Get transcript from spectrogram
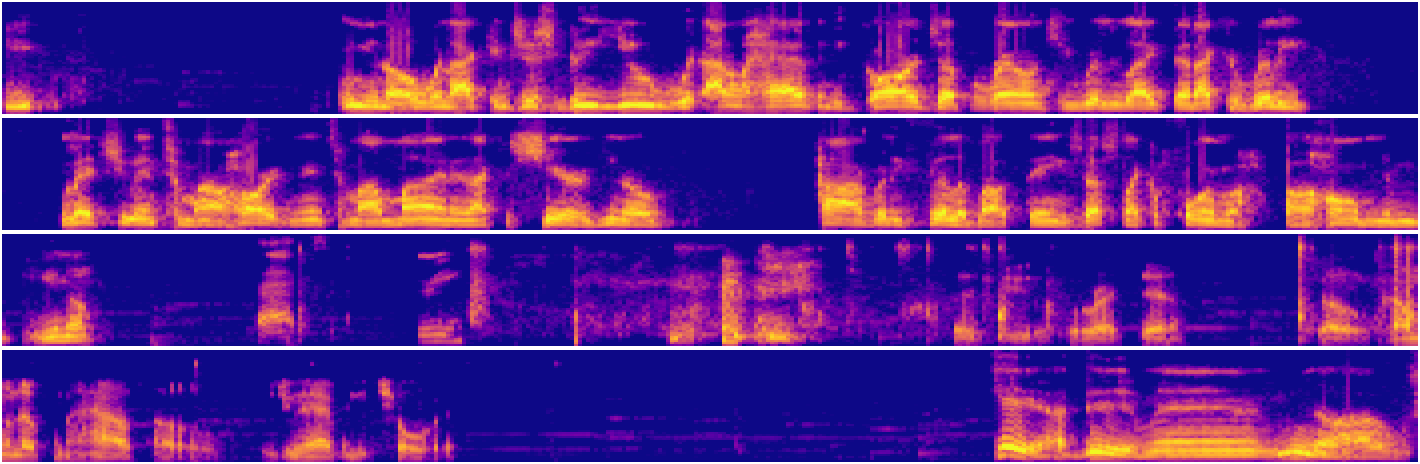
you, you know, when I can just be you, with I don't have any guards up around you really like that. I can really let you into my heart and into my mind, and I can share, you know, how I really feel about things. That's like a form of a home to me, you know. Facts. Agree. That's beautiful right there. So, coming up in the household, did you have any chores? Yeah, I did, man. You know, I was,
